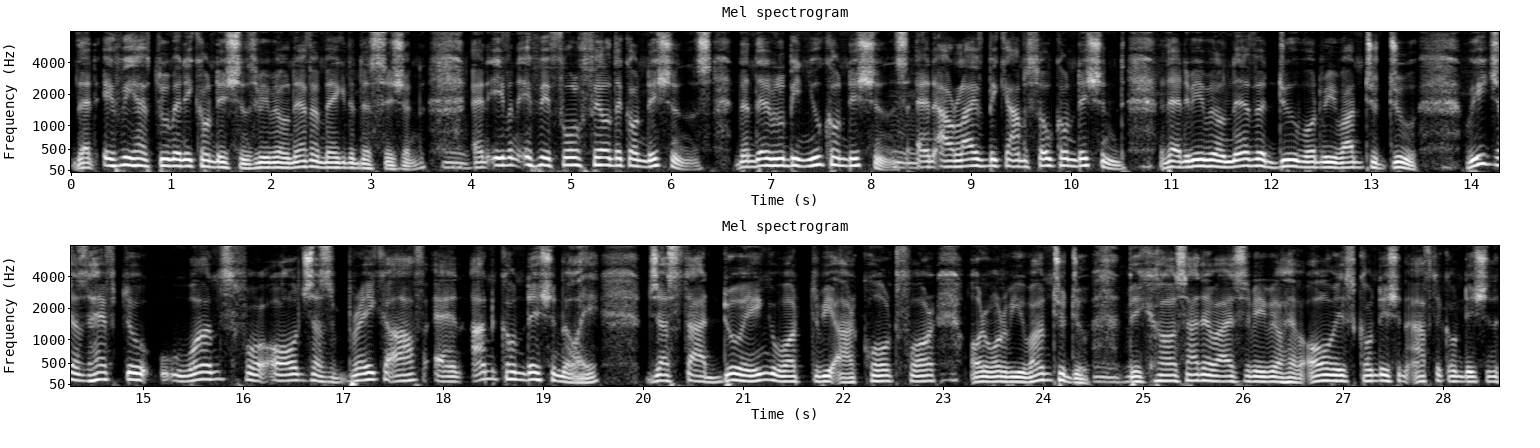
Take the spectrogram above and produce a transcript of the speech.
that if we have too many conditions, we will never make the decision. And even if we fulfill the conditions, then there will be new conditions, and our life becomes so conditioned that we will never do what we want to do. We just have to once for all just break off and unconditionally just start doing what we are called for or what we want to do. Mm-hmm. Because otherwise we will have always condition after condition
